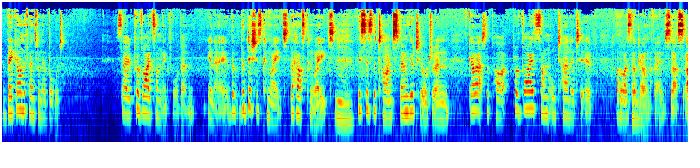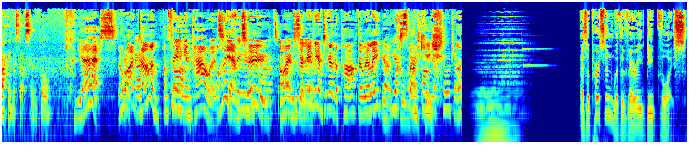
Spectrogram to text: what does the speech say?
they go on the phones when they're bored. So provide something for them. You know, the, the dishes can wait, the house can wait. Hmm. This is the time to spend with your children. Go out to the park. Provide some alternative. Otherwise, they'll go hmm. on the phone. So that's, I think it's that simple. Yes, All right, go. done. I'm feeling Done. empowered. I am feeling too. empowered. I am Does gonna- it mean we have to go to the park though, Ellie? Yeah, You have to spend time with your crikey. children. As a person with a very deep voice,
